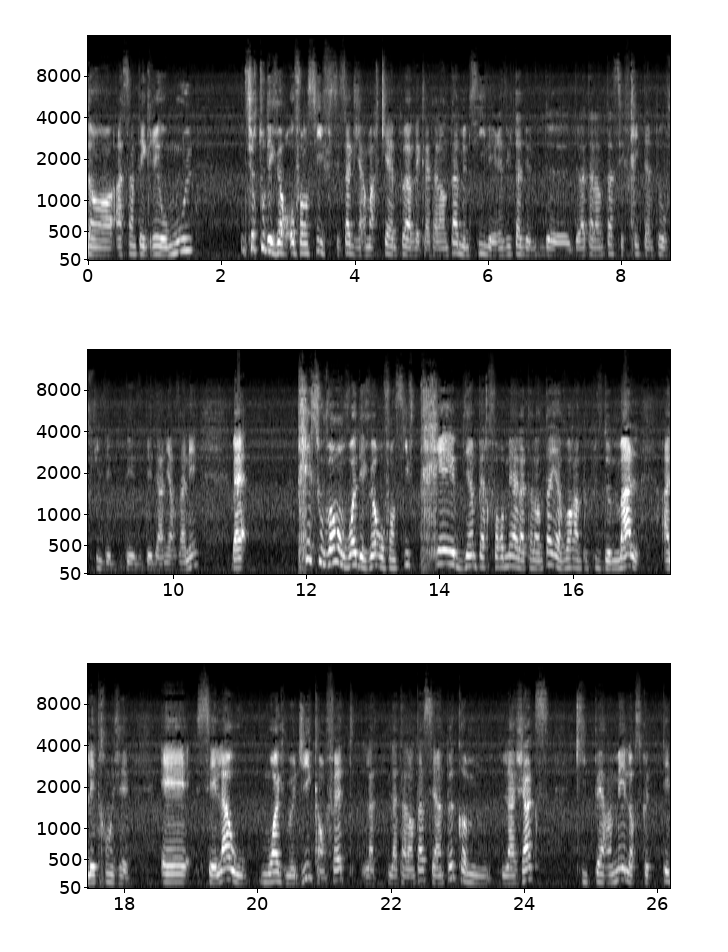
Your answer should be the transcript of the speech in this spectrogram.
à s'intégrer au moule, surtout des joueurs offensifs, c'est ça que j'ai remarqué un peu avec l'Atalanta, même si les résultats de, de, l'Atalanta s'effritent un peu au fil des, dernières années, ben, très souvent on voit des joueurs offensifs très bien performer à l'Atalanta et avoir un peu plus de mal à l'étranger. Et c'est là où moi je me dis qu'en fait l'Atalanta c'est un peu comme l'Ajax qui permet lorsque tu es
